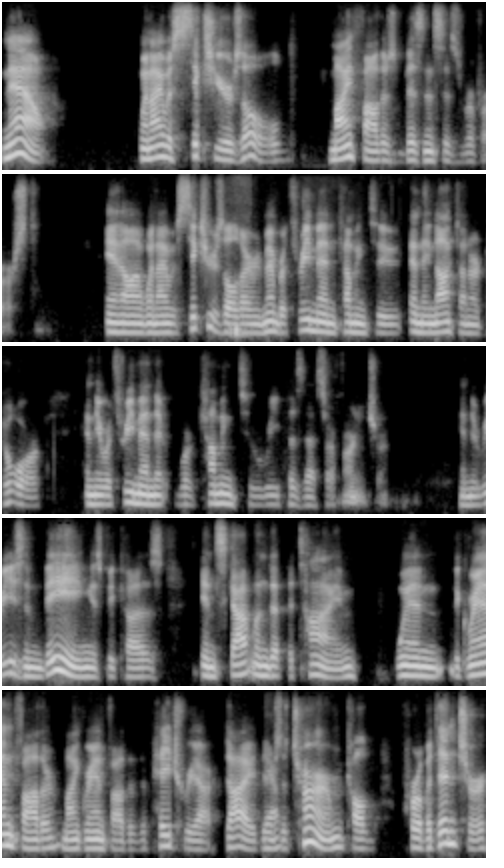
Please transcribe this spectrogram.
Now, when I was six years old, my father's business is reversed. And uh, when I was six years old, I remember three men coming to, and they knocked on our door, and there were three men that were coming to repossess our furniture. And the reason being is because in Scotland at the time, when the grandfather, my grandfather, the patriarch, died, there's yeah. a term called providenture,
